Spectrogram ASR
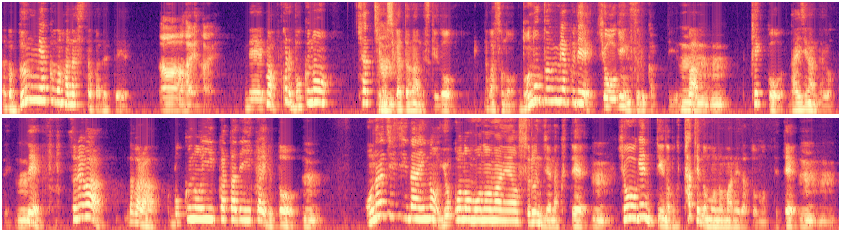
なんか文脈の話とか出て、ああ、はいはい。で、まあこれ僕のキャッチの仕方なんですけど、なんかその、どの文脈で表現するかっていうのがん。結構大事なんだよって。うんで、それは、だから僕の言い方で言い換えると、うん。同じ時代の横のモノマネをするんじゃなくて、うん。表現っていうのは僕縦のモノマネだと思ってて、うん。うん。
